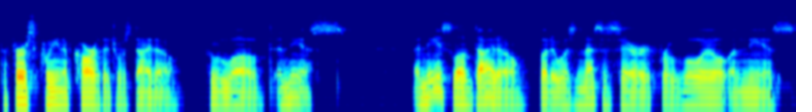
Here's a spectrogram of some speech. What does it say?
The first queen of Carthage was Dido, who loved Aeneas. Aeneas loved Dido, but it was necessary for loyal Aeneas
